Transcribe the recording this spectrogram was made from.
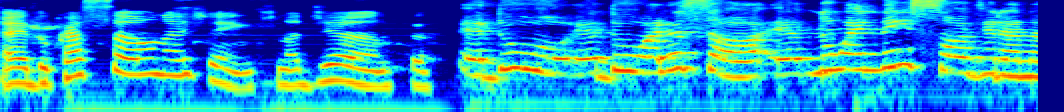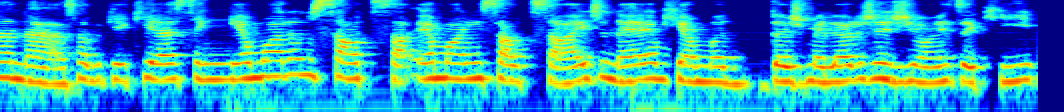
É educação, né, gente? Não adianta. Edu, Edu, olha só, não é nem só virar naná, sabe o que, que é assim? Eu moro no Southside, eu moro em Southside, né? Que é uma das melhores regiões aqui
